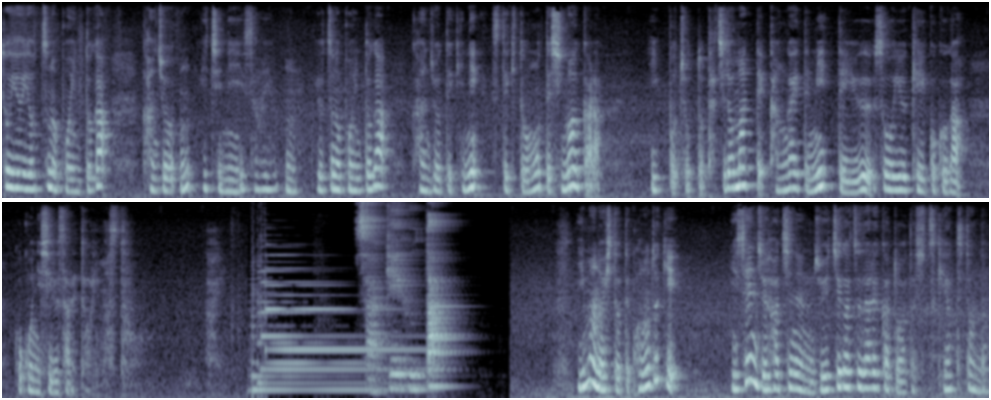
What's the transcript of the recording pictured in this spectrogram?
という4つのポイントが感情ん？1234うん。4つのポイントが感情的に素敵と思ってしまうから一歩ちょっと立ち止まって考えてみっていうそういう警告がここに記されております。酒ふた今の人ってこの時2018年の11月誰かと私付き合ってたんだな。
